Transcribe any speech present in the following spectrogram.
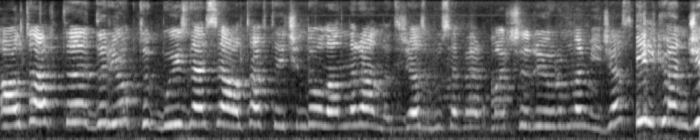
6 haftadır yoktuk. Bu yüzden size 6 hafta içinde olanları anlatacağız. Bu sefer maçları yorumlamayacağız. İlk önce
